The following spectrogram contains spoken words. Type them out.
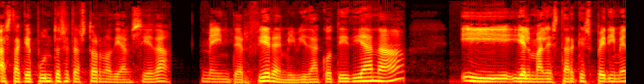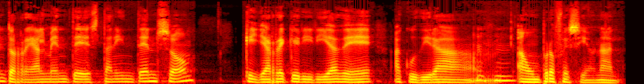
hasta qué punto ese trastorno de ansiedad me interfiere en mi vida cotidiana y, y el malestar que experimento realmente es tan intenso que ya requeriría de acudir a, a un profesional.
